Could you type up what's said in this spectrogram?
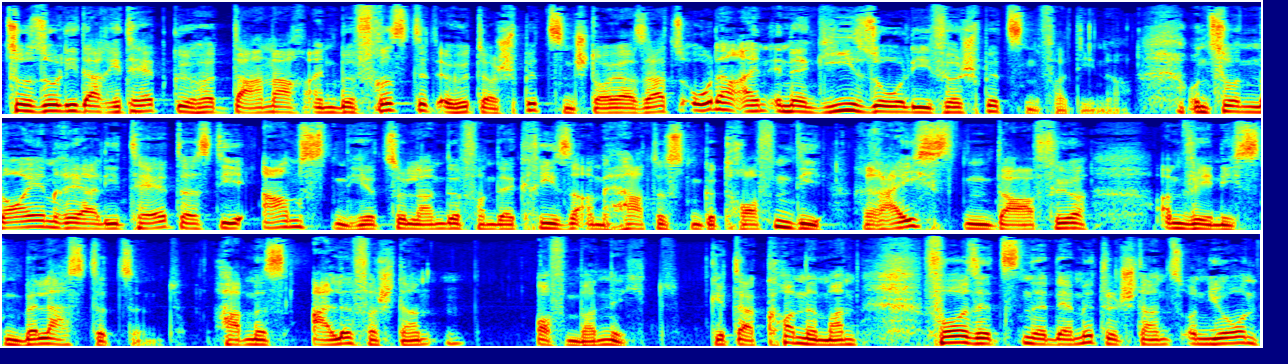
zur Solidarität gehört danach ein befristet erhöhter Spitzensteuersatz oder ein Energiesoli für Spitzenverdiener. Und zur neuen Realität, dass die Ärmsten hierzulande von der Krise am härtesten getroffen, die Reichsten dafür am wenigsten belastet sind. Haben es alle verstanden? Offenbar nicht. Gitta Konnemann, Vorsitzende der Mittelstandsunion,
